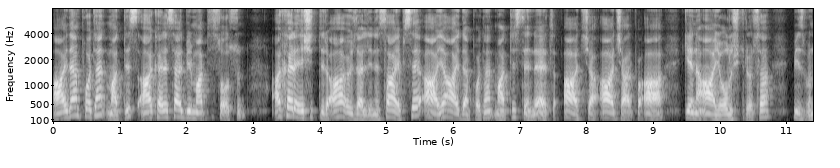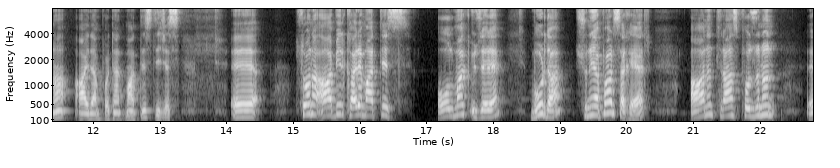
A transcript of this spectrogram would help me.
A'den potent maddis A karesel bir maddis olsun. A kare eşittir A özelliğine sahipse A'ya A'den potent maddis denir. Evet A, A çarpı A gene A'yı oluşturuyorsa biz buna A'den potent maddis diyeceğiz. Ee, sonra A1 kare maddis olmak üzere burada şunu yaparsak eğer A'nın transpozunun e,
